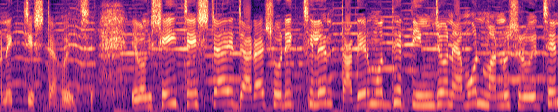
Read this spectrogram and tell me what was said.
অনেক চেষ্টা হয়েছে। এবং সেই চেষ্টায় যারা শরিক ছিলেন, তাদের মধ্যে তিনজন এমন মানুষ রয়েছেন,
